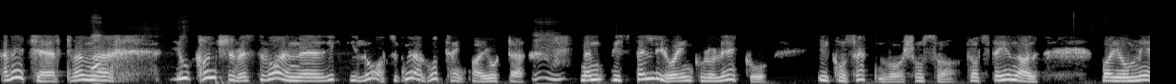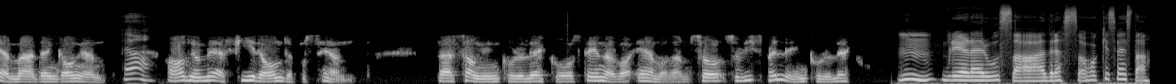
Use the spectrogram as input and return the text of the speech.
Jeg vet ikke helt, men ja. Jo, kanskje hvis det var en uh, riktig låt, så kunne jeg godt tenkt meg å gjort det. Mm. Men vi spiller jo Inkololeko i konserten vår også. For at Steinar var jo med meg den gangen. Ja. Jeg hadde jo med fire andre på scenen der jeg sang Inkololeko, og Steinar var en av dem. Så, så vi spiller Inkololeko. Mm. Blir det rosa dress og hockeysveis, da?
